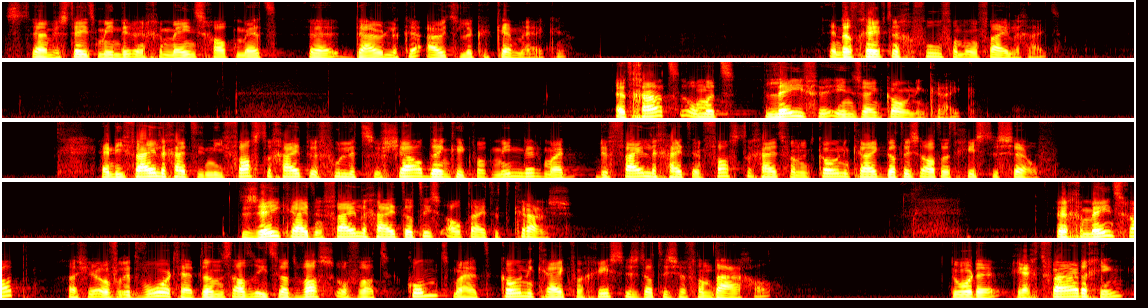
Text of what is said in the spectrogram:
Zijn we steeds minder een gemeenschap met uh, duidelijke uiterlijke kenmerken. En dat geeft een gevoel van onveiligheid. Het gaat om het leven in zijn koninkrijk. En die veiligheid en die vastigheid, we voelen het sociaal denk ik wat minder, maar de veiligheid en vastigheid van het koninkrijk, dat is altijd Christus zelf. De zekerheid en veiligheid, dat is altijd het kruis. Een gemeenschap, als je over het woord hebt, dan is het altijd iets wat was of wat komt, maar het koninkrijk van Christus, dat is er vandaag al. Door de rechtvaardiging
